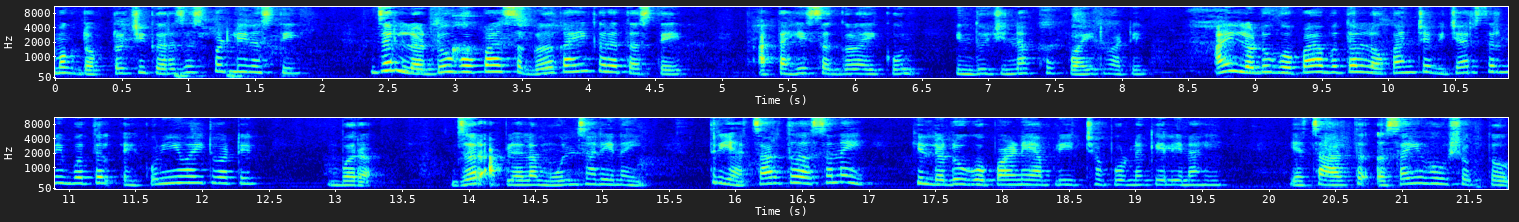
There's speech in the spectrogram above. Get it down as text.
मग डॉक्टरची गरजच पडली नसती. जर लड्डू गोपाळ सगळं काही करत असते आता हे सगळं ऐकून इंदूजींना खूप वाईट वाटेल आणि लड्डू गोपाळाबद्दल लोकांच्या विचारसरणीबद्दल ऐकूनही वाईट वाटेल. बरं जर आपल्याला मूल झाले नाही तर याचा अर्थ असा नाही की लडू गोपाळने आपली इच्छा पूर्ण केली नाही. याचा अर्थ असाही होऊ शकतो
